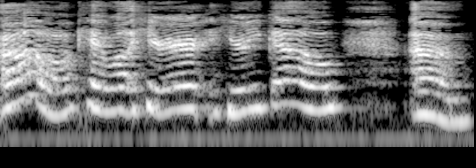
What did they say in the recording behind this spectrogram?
Oh, okay. Well, here, here you go. Um,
